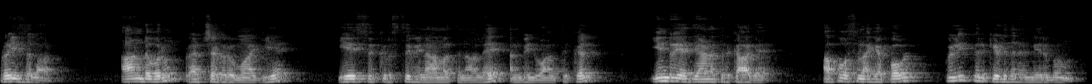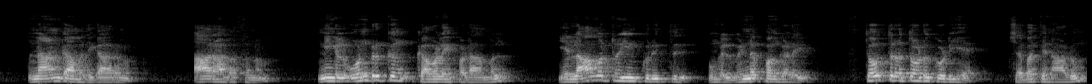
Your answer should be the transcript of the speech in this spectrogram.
பிரைசலாட் ஆண்டவரும் இரட்சகருமாகிய இயேசு கிறிஸ்துவின் நாமத்தினாலே அன்பின் வாழ்த்துக்கள். இன்றைய தியானத்திற்காக அப்போஸ் நகை பவுல் பிழிப்பிற்கு எழுதின நிருபம் நான்காம் அதிகாரம் ஆறாம் வசனம். நீங்கள் ஒன்றுக்கும் கவலைப்படாமல் எல்லாவற்றையும் குறித்து உங்கள் விண்ணப்பங்களை ஸ்தோத்திரத்தோடு கூடிய செபத்தினாலும்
